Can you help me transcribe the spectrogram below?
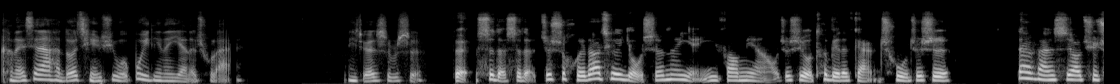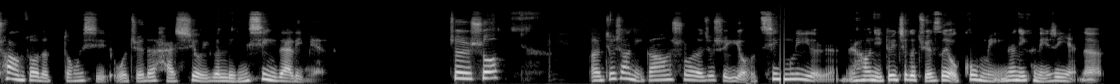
可能现在很多情绪我不一定能演得出来。你觉得是不是？对，是的，是的，就是回到这个有声的演绎方面啊，我就是有特别的感触，就是但凡是要去创作的东西，我觉得还是有一个灵性在里面。就是说，呃，就像你刚刚说的，就是有经历的人，然后你对这个角色有共鸣，那你肯定是演的，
